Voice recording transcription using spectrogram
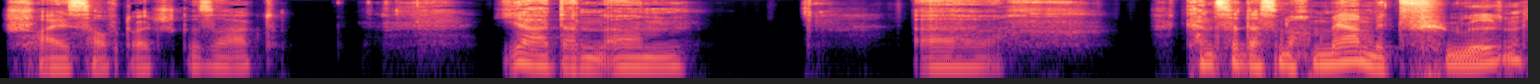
Scheiß auf Deutsch gesagt. Ja, dann ähm, äh, kannst du das noch mehr mitfühlen,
